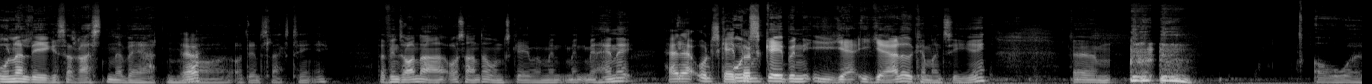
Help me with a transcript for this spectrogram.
underlægge sig resten af verden Ja. og, og den slags ting. Ikke? Der findes andre, også andre ondskaber, men, men, men han er han er ondskaben. ondskaben i, hjer- i hjertet, kan man sige. Ikke? Øhm, og øh,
